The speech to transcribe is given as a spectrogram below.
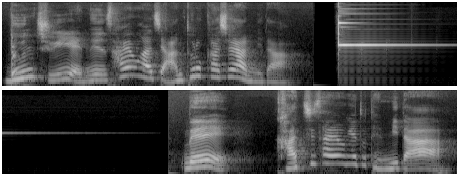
눈 주위에는 사용하지 않도록 하셔야 합니다. 네, 같이 사용해도 됩니다.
